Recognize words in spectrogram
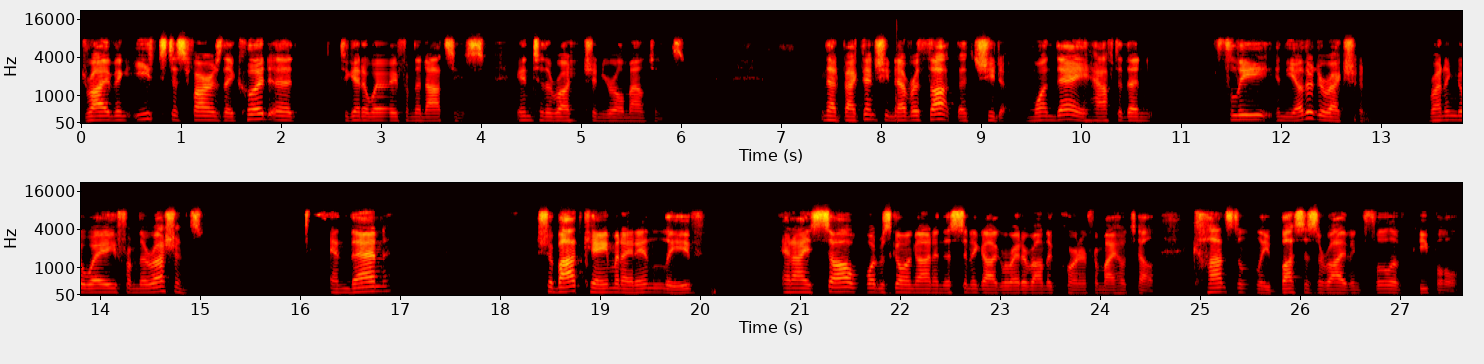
driving east as far as they could uh, to get away from the Nazis into the Russian Ural Mountains. that back then she never thought that she'd one day have to then flee in the other direction, running away from the Russians. And then Shabbat came and I didn't leave. And I saw what was going on in the synagogue right around the corner from my hotel. Constantly buses arriving full of people.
